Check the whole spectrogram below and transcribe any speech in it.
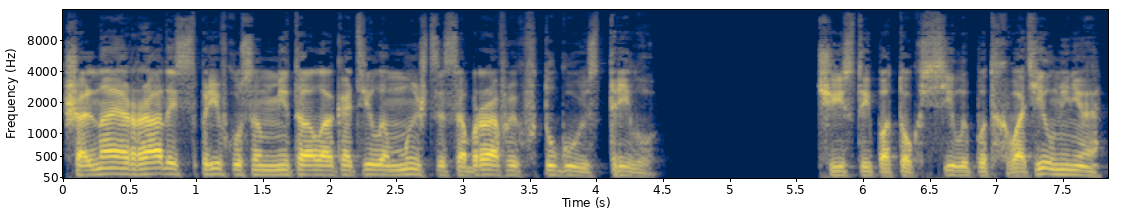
Шальная радость с привкусом металла окатила мышцы, собрав их в тугую стрелу. Чистый поток силы подхватил меня,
